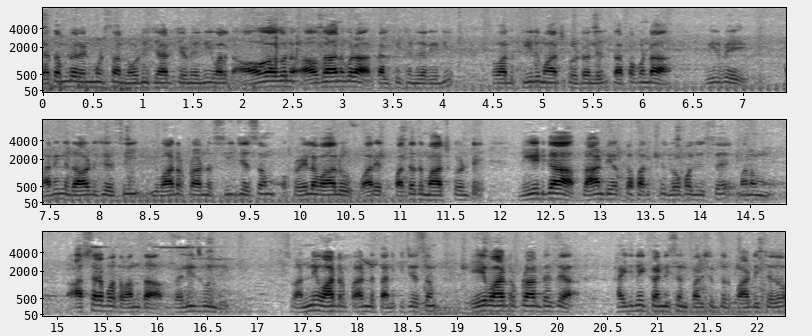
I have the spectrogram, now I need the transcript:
గతంలో రెండు మూడు సార్లు నోటీస్ జారీ చేయడం జరిగింది. వాళ్ళకి అవగాహన అవగాహన కూడా కల్పించడం జరిగింది. సో వాళ్ళు తీరు మార్చుకోవడం లేదు. తప్పకుండా వీరిపై మరిన్ని దాడులు చేసి ఈ వాటర్ ప్లాంట్ను సీజ్ చేస్తాం ఒకవేళ వాళ్ళు వారి యొక్క పద్ధతి మార్చుకుంటే నీట్గా ప్లాంట్ యొక్క పరిస్థితి లోపల చూస్తే మనం ఆశ్చర్యపోతాం. అంత గలీజ్గా ఉంది. సో అన్ని వాటర్ ప్లాంట్ని తనిఖీ చేసాం ఏ వాటర్ ప్లాంట్ అయితే హైజీనిక్ కండిషన్ పరిశుభ్రత పాటించదో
